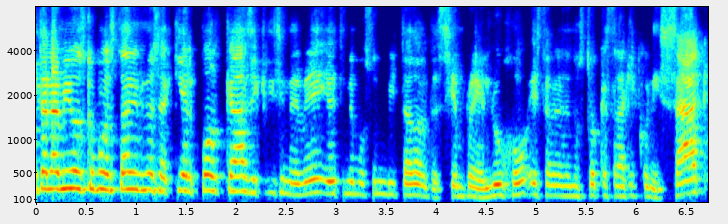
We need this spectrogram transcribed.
tal amigos? ¿Cómo están? Bienvenidos aquí al podcast de Cris NB y hoy tenemos un invitado de siempre de lujo. Esta vez nos toca estar aquí con Isaac.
